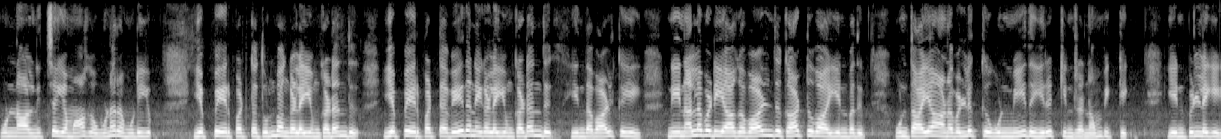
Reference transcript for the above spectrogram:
உன்னால் நிச்சயமாக உணர முடியும். எப்பேற்பட்ட துன்பங்களையும் கடந்து எப்பேற்பட்ட வேதனைகளையும் கடந்து இந்த வாழ்க்கையை நீ நல்லபடியாக வாழ்ந்து காட்டுவாய் என்பது உன் தாயானவளுக்கு உன் மீது இருக்கின்ற நம்பிக்கை. என் பிள்ளையே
